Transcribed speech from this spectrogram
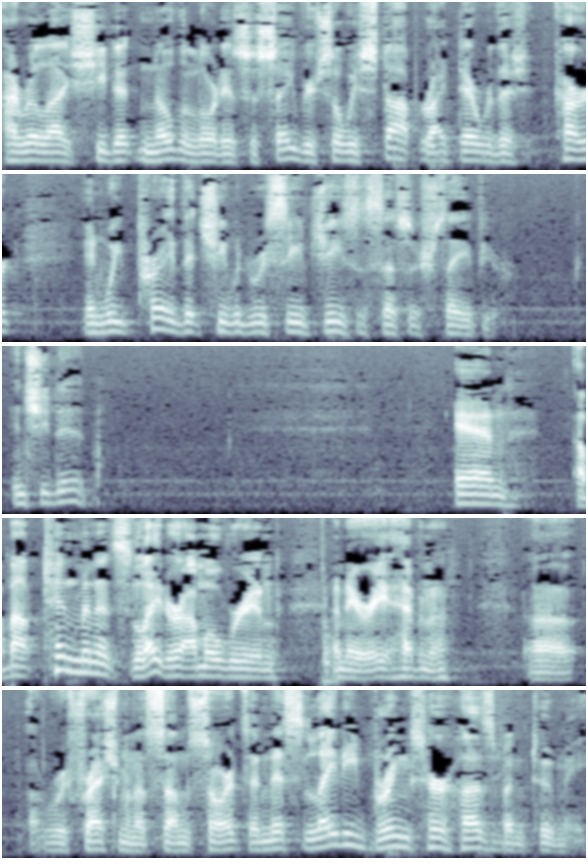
I realized she didn't know the Lord as a Savior, so we stopped right there with the cart and we prayed that she would receive Jesus as her Savior. And she did. And about 10 minutes later, I'm over in an area having a, uh, refreshment of some sorts, and this lady brings her husband to me.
